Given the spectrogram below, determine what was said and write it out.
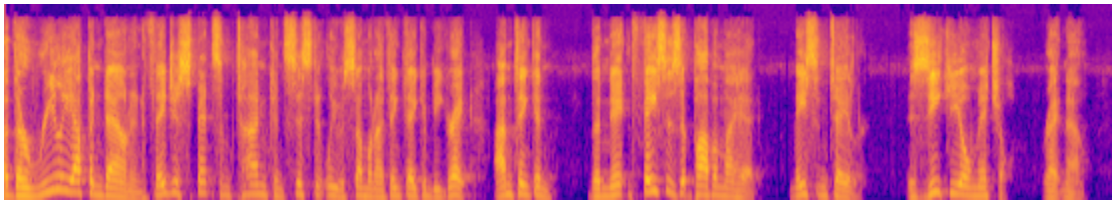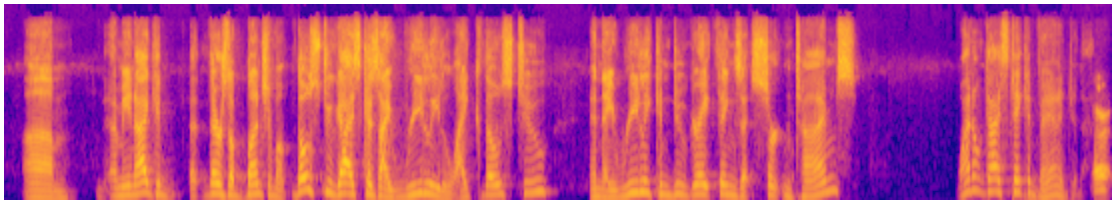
but they're really up and down. And if they just spent some time consistently with someone, I think they could be great. I'm thinking the na- faces that pop in my head Mason Taylor, Ezekiel Mitchell right now. Um, I mean, I could, there's a bunch of them. Those two guys, because I really like those two and they really can do great things at certain times. Why don't guys take advantage of that? They're,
